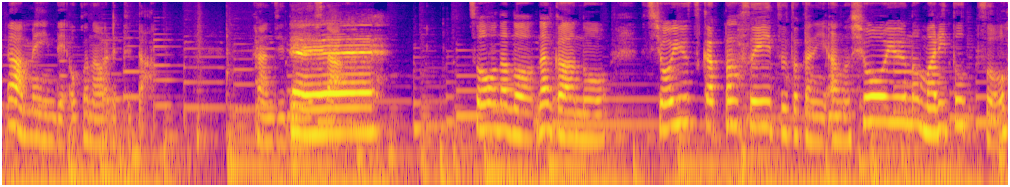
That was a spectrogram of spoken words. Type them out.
つがメインで行われてた感じでした。そうなの。なんかあの醤油使ったスイーツとかにあの醤油のマリトッツォ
